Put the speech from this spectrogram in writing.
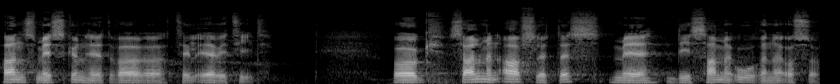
Hans miskunnhet varer til evig tid. Og salmen avsluttes med de samme ordene også,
